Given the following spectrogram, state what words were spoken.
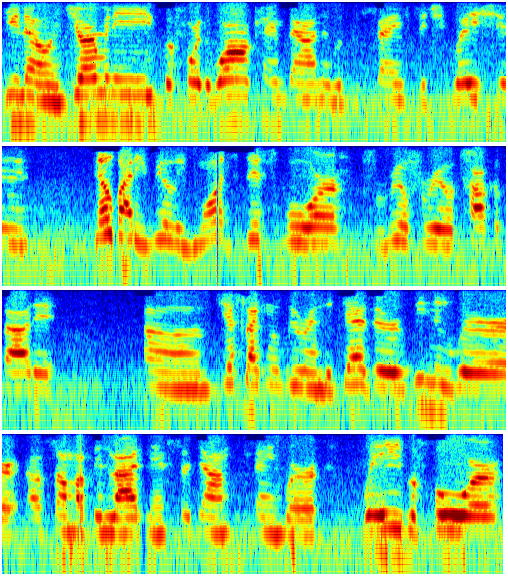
You know, in Germany, before the wall came down, it was the same situation. Nobody really wants this war, for real, for real, talk about it. Um, just like when we were in the desert, we knew where Osama bin Laden and Saddam Hussein were way before,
